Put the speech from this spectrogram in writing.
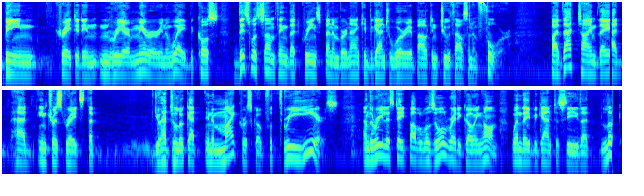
been created in, in, rear mirror in a way, because this was something that Greenspan and Bernanke began to worry about in 2004. By that time, they had had interest rates that you had to look at in a microscope for three years. And the real estate bubble was already going on when they began to see that, look,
